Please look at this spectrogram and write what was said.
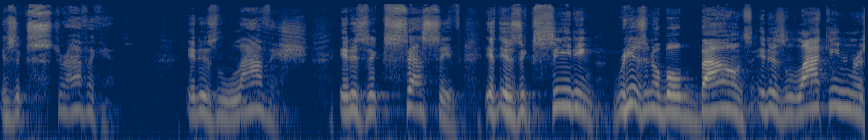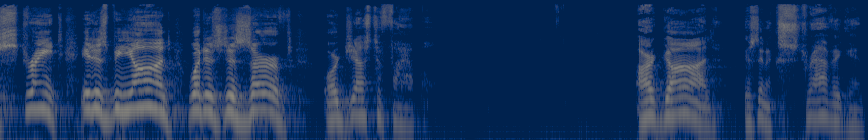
is extravagant, it is lavish, it is excessive, it is exceeding reasonable bounds, it is lacking restraint, it is beyond what is deserved or justifiable. Our God is an extravagant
